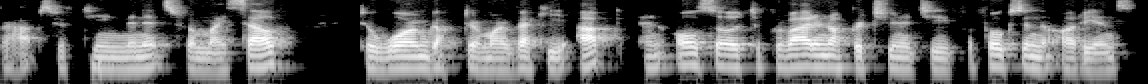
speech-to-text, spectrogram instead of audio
perhaps 15 minutes from myself, to warm Dr. Marwecki up and also to provide an opportunity for folks in the audience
